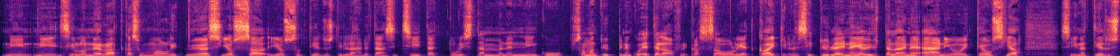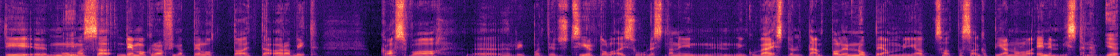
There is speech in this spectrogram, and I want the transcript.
niin, niin silloin ne ratkaisumallit myös, jossa, jossa tietysti lähdetään sit siitä, että tulisi tämmöinen niin kuin samantyyppinen kuin Etelä-Afrikassa oli, että kaikille sitten yleinen ja yhtäläinen äänioikeus, ja siinä tietysti eh, muun muassa demografia pelottaa, että arabit kasvaa riippuen tietysti siirtolaisuudesta, niin, niin kuin väestöltään paljon nopeammin ja saattaisi aika pian olla enemmistönä. Ja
